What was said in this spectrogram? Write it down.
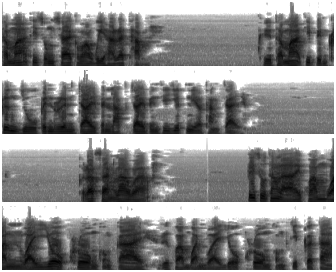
ธรรมะที่ทรงใช้คำว่าวิหารธรรม คือธรรมะที่เป็นเครื่องอยู่เป็นเรือนใจเป็นหลักใจเป็นที่ยึดเหนี่ยวทางใจ ก็รับสั่งเล่าว่าพิสูจน์ทั้งหลายความหวั่นไหวโยกโครงของกาย หรือความหวั่นไหวโยกโครงของจิตก็ตาม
